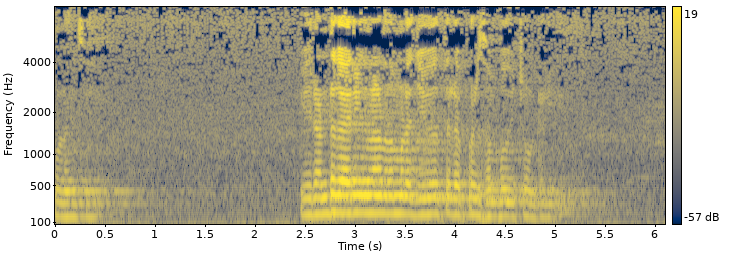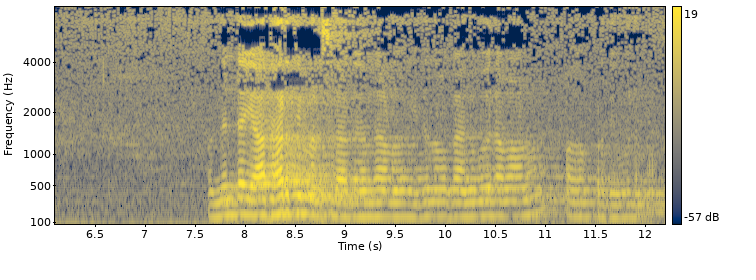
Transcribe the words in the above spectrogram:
ഗുണം ചെയ്യും. ഈ രണ്ട് കാര്യങ്ങളാണ് നമ്മുടെ ജീവിതത്തിൽ എപ്പോഴും സംഭവിച്ചുകൊണ്ടിരിക്കുന്നത്. ഒന്നിന്റെ യാഥാർത്ഥ്യം മനസ്സിലാക്കുക. എന്താണ്? ഇത് നമുക്ക് അനുകൂലമാണോ അതോ പ്രതികൂലമാണോ.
